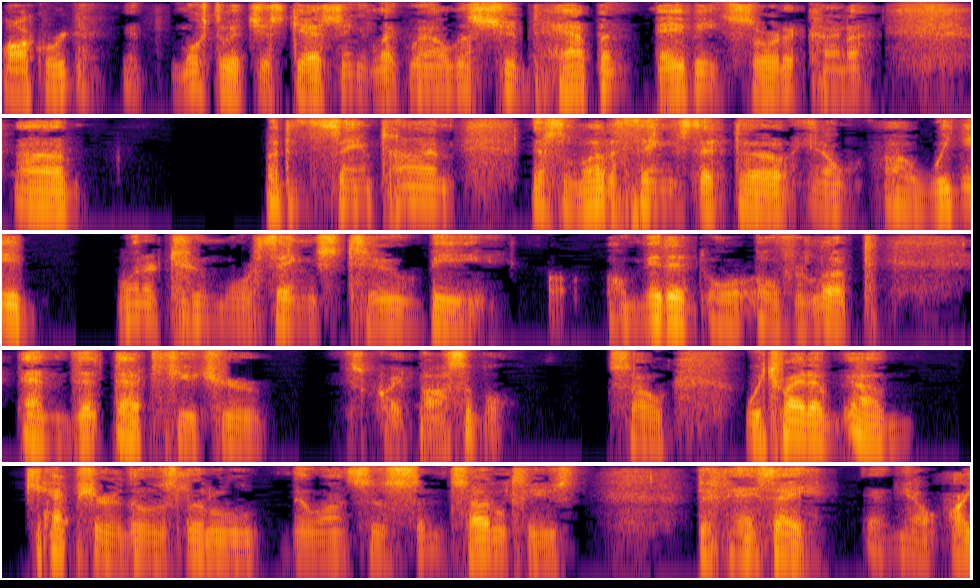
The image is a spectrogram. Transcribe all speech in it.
awkward. Most of it just guessing, like, well, this should happen, maybe, sort of, kind of. but at the same time, there's a lot of things that, you know, we need one or two more things to be omitted or overlooked, and that that future is quite possible. So we try to uh, capture those little nuances and subtleties to say, you know, are,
